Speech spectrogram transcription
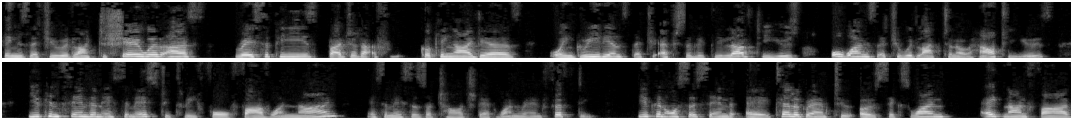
things that you would like to share with us, recipes, budget uh, cooking ideas, or ingredients that you absolutely love to use, or ones that you would like to know how to use, you can send an SMS to 34519. SMSs are charged at 1 Rand 50. You can also send a telegram to 061 895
